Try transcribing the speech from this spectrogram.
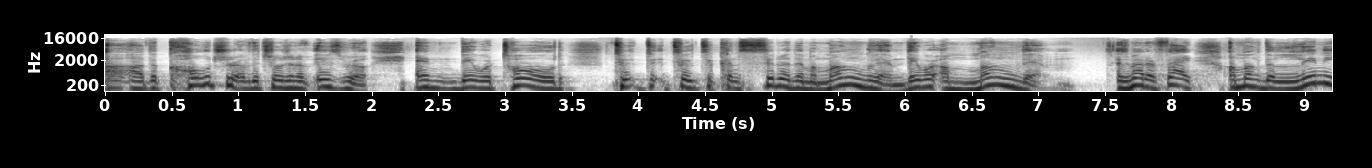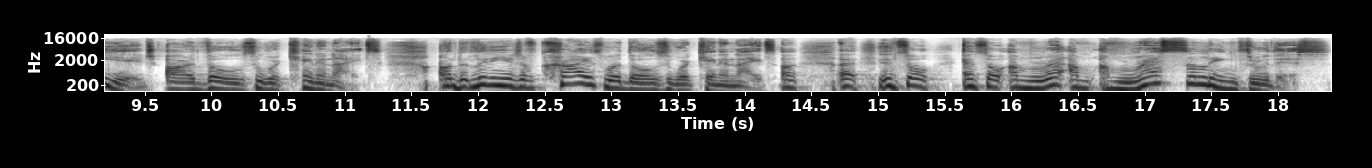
uh, uh, the culture of the children of Israel. And they were told to, to, to consider them among them. They were among them. As a matter of fact, among the lineage are those who were Canaanites. On the lineage of Christ were those who were Canaanites. Uh, uh, and so, and so I'm, re- I'm, I'm wrestling through this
